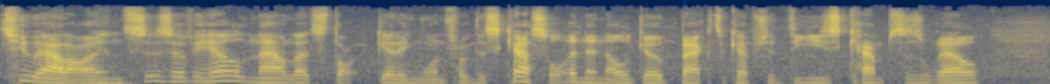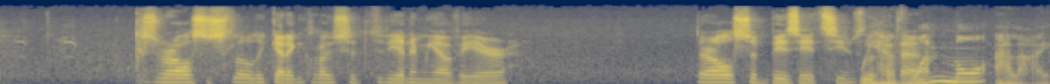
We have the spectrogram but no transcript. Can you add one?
two alliances over here. Now let's start getting one from this castle, and then I'll go back to capture these camps as well. Because we're also slowly getting closer to the enemy over here. They're also busy, it seems. We have one more ally.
